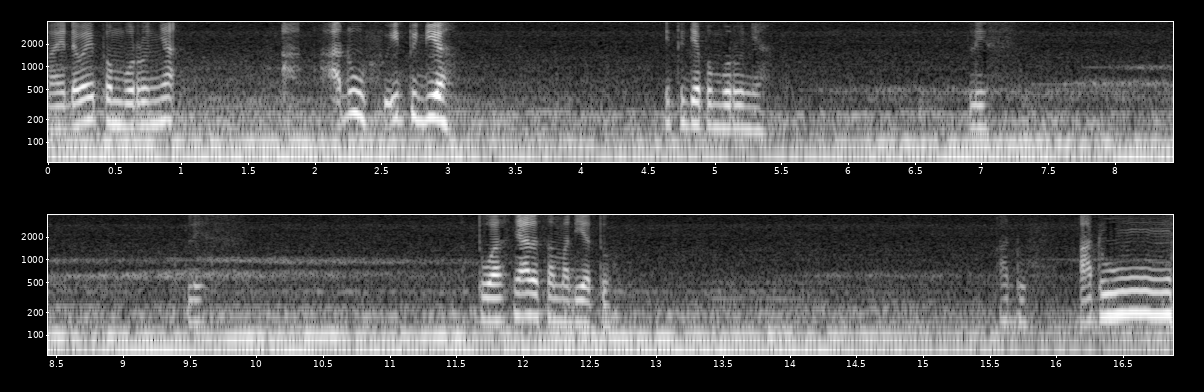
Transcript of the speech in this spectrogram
By the way, pemburunya Aduh, itu dia. Itu dia pemburunya. Please. Please. Tuasnya ada sama dia tuh. Aduh, aduh,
